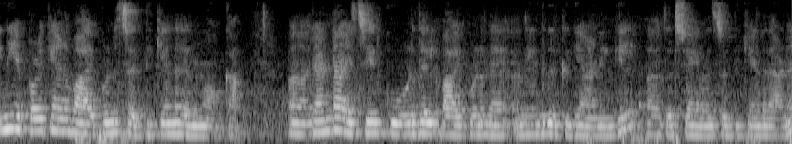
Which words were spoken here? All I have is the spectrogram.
ഇനി എപ്പോഴൊക്കെയാണ് വായ്പുണ്ണ് ശ്രദ്ധിക്കേണ്ടതെന്ന് നോക്കാം. രണ്ടാഴ്ചയിൽ കൂടുതൽ വായ്പകൾ നീണ്ടു നിൽക്കുകയാണെങ്കിൽ തീർച്ചയായും അത് ശ്രദ്ധിക്കേണ്ടതാണ്.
